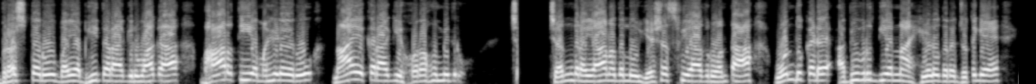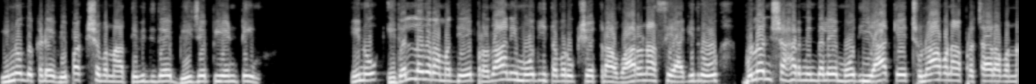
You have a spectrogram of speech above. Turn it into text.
ಭ್ರಷ್ಟರು ಭಯಭೀತರಾಗಿರುವಾಗ ಭಾರತೀಯ ಮಹಿಳೆಯರು ನಾಯಕರಾಗಿ ಹೊರಹೊಮ್ಮಿದ್ರು. ಚಂದ್ರಯಾನದಲ್ಲೂ ಯಶಸ್ವಿಯಾದರು ಅಂತ ಒಂದು ಕಡೆ ಅಭಿವೃದ್ಧಿಯನ್ನ ಹೇಳೋದರ ಜೊತೆಗೆ ಇನ್ನೊಂದು ಕಡೆ ವಿಪಕ್ಷವನ್ನ ತಿವಿದಿದೆ ಬಿಜೆಪಿಯನ್ ಟೀಮ್. ಇನ್ನು ಇದೆಲ್ಲದರ ಮಧ್ಯೆ ಪ್ರಧಾನಿ ಮೋದಿ ತವರು ಕ್ಷೇತ್ರ ವಾರಣಾಸಿ ಆಗಿದ್ರು. ಬುಲಂದ್ ಶಹರ್ನಿಂದಲೇ ಮೋದಿ ಯಾಕೆ ಚುನಾವಣಾ ಪ್ರಚಾರವನ್ನ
